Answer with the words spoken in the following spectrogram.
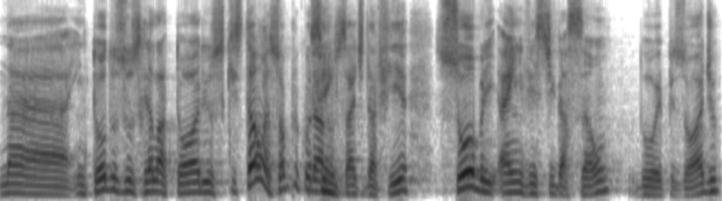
na, em todos os relatórios que estão, é só procurar Sim. no site da FIA, sobre a investigação do episódio,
